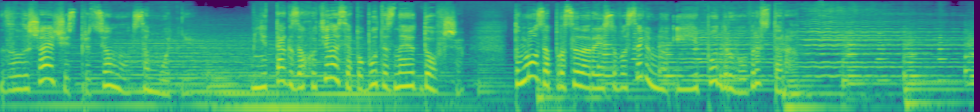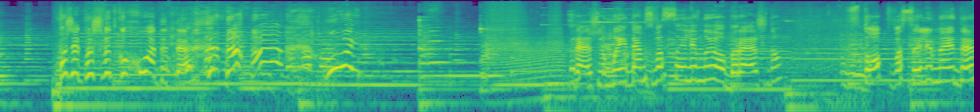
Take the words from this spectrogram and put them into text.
залишаючись при цьому самотньою. Мені так захотілося побути з нею довше, тому запросила Раїсу Васильівну і її подругу в ресторан. Боже, як ви швидко ходите! Ой! Обережно, ми йдемо з Васильівною обережно. Стоп, Васильівна йде.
